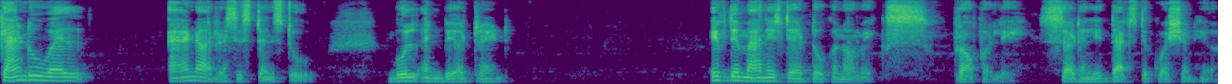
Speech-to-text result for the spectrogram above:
can do well and are resistant to bull and bear trend if they manage their tokenomics properly. Certainly, that's the question here.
